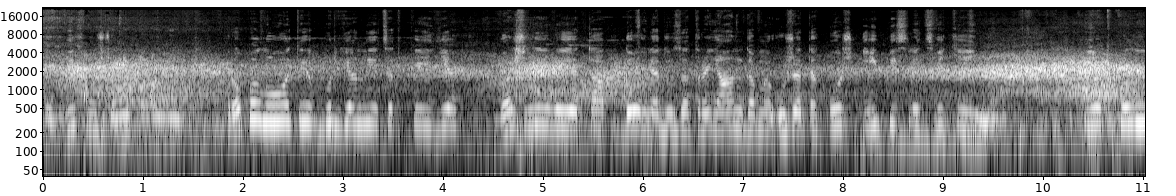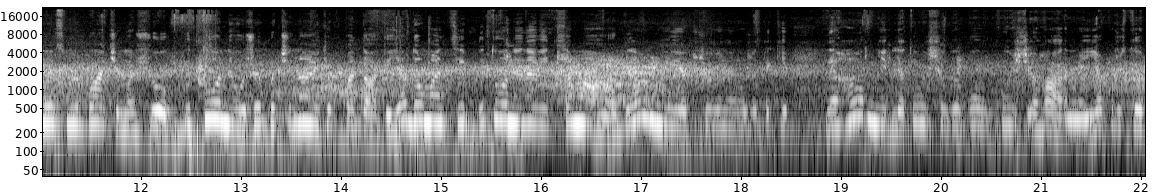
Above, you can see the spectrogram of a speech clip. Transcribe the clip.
То звісно, що ми повинні прополоти бур'яни. Це такий є важливий етап догляду за трояндами, уже також і після цвітіння. І от коли ось ми бачимо, що бутони вже починають впадати. Я вдома ці бутони навіть сама обламую, якщо вони вже такі негарні, для того, щоб був кущ гарний. Я просто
